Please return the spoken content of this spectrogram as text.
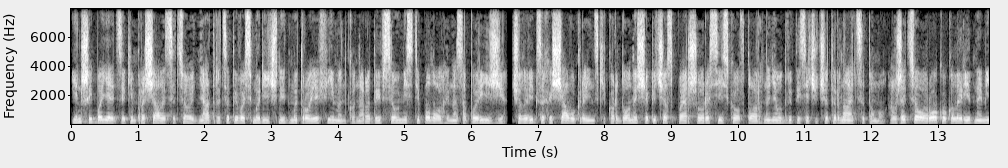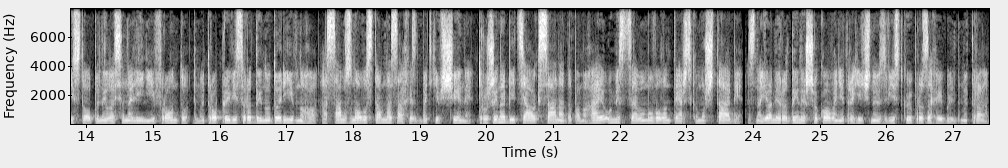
Інший боєць, з яким прощалися цього дня, 38-річний Дмитро Єфіменко, народився у місті Пологи на Запоріжжі. Чоловік захищав українські кордони ще під час першого російського вторгнення у 2014-му. А вже цього року, коли рідне місто опинилося на лінії фронту, Дмитро привіз родину до Рівного, а сам знову став на захист батьківщини. Дружина бійця Оксана допомагає у місцевому волонтерському штабі. Знайомі родини шоковані трагічною звісткою про загибель Дмитра.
